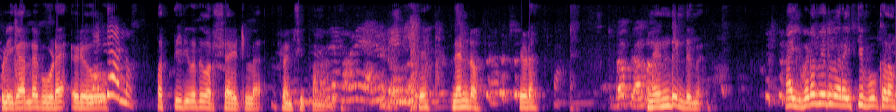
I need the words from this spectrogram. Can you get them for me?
പുള്ളിക്കാരന്റെ കൂടെ ഒരു പത്തിരുപത് വർഷമായിട്ടുള്ള ഫ്രണ്ട്ഷിപ്പാണ് അവർ. നെണ്ടോ ഇവിടെ നെണ്ട് ഉണ്ടെന്ന് ആ ഇവിടെ ഒരു വെറൈറ്റി പൂക്കളം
